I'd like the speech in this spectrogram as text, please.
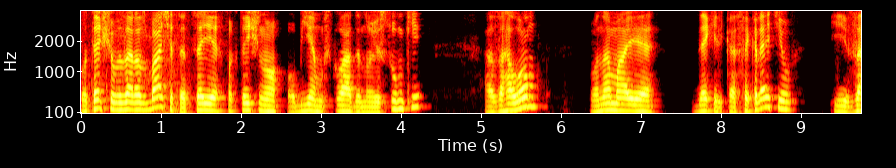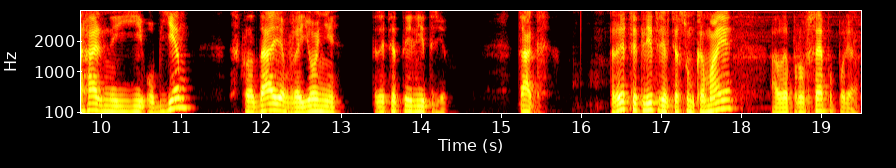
Оте, що ви зараз бачите, це є фактично об'єм складеної сумки, а загалом вона має декілька секретів, і загальний її об'єм складає в районі 30 літрів. Так, 30 літрів ця сумка має, але про все по порядку.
